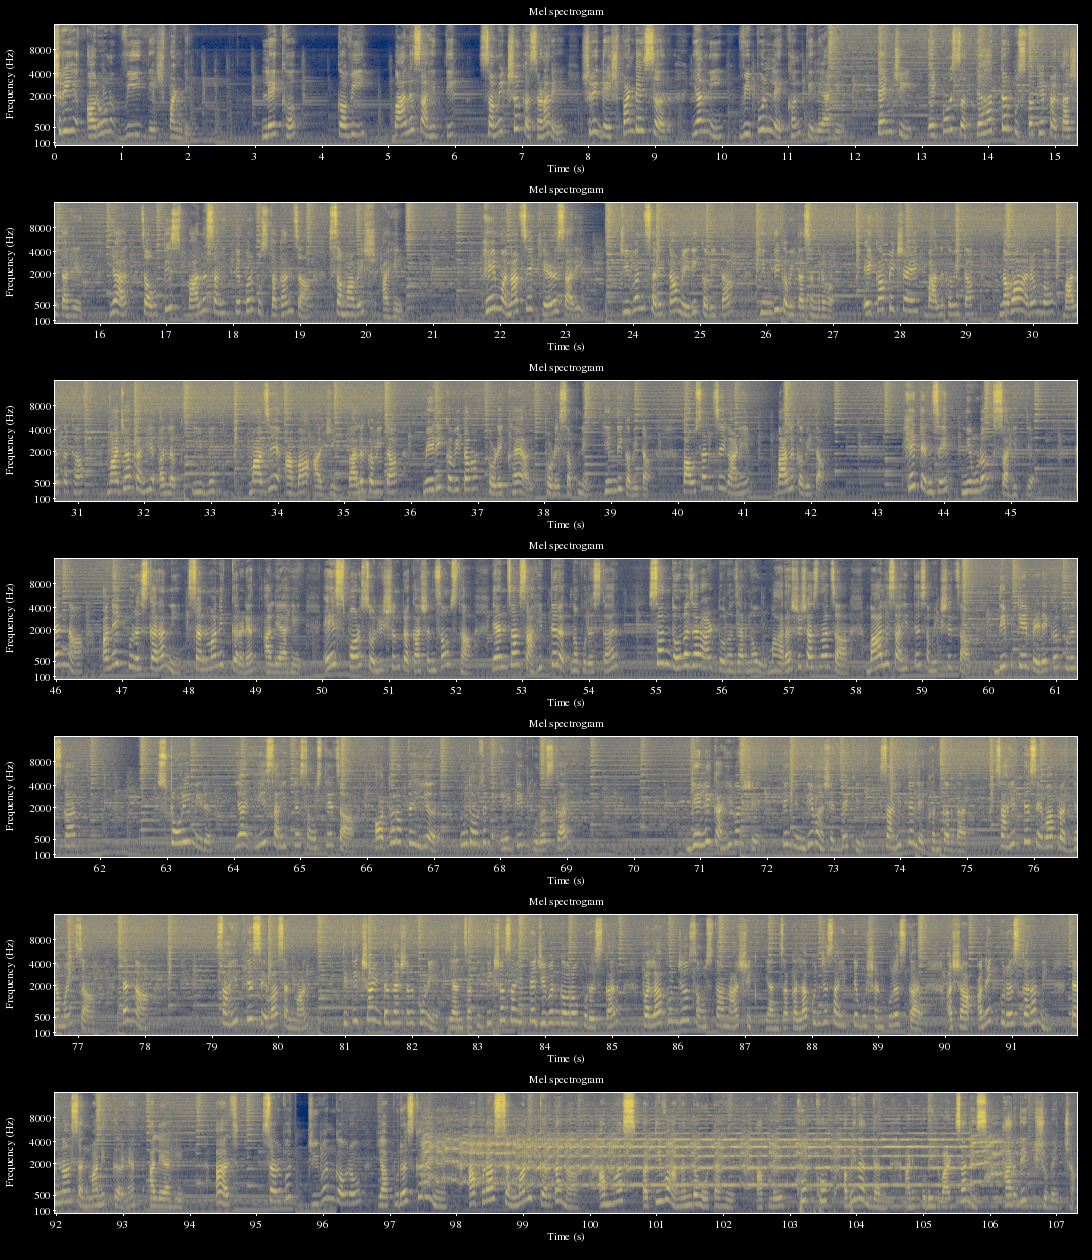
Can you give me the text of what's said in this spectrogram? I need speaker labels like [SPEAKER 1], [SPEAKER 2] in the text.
[SPEAKER 1] Shri Arun we Deshpande. लेखक कवी बालसाहित्यिक समीक्षक असणारे श्री देशपांडे सर यांनी विपुल लेखन केले आहे. त्यांची एकूण सत्याहत्तर पुस्तके प्रकाशित आहेत. यात चौतीस बालसाहित्यपर पुस्तकांचा समावेश आहे. हे मनाचे खेळ सारे जीवन सरिता मेरी कविता हिंदी कविता संग्रह एकापेक्षा एक बालकविता नवा आरंभ बालकथा माझ्या काही अलग ई बुक माझे आबा आजी बालकविता मेरी कविता थोडे खयाल थोडे सपने हिंदी कविता पावसांचे गाणे बालकविता. हे त्यांचे निवडक साहित्य. त्यांना अनेक पुरस्कारांनी सन्मानित करण्यात आले आहे. एस फॉर सोल्युशन प्रकाशन संस्था यांचा साहित्य रत्न पुरस्कार सन दोन हजार आठ दोन हजार नऊ महाराष्ट्र शासनाचा बाल साहित्य समीक्षेचा दीप के पेडेकर पुरस्कार. स्टोरी मिरर या ई साहित्य संस्थेचा author of the year two thousand eighteen पुरस्कार. गेली काही वर्षे ते हिंदी भाषेत देखील साहित्य लेखन करतात. साहित्य सेवा प्रज्ञामयचा त्यांना साहित्य सेवा सन्मान तितिक्षा इंटरनॅशनल पुणे यांचा तितिक्षा साहित्य जीवन गौरव पुरस्कार कलाकुंज संस्था नाशिक यांचा कलाकुंज साहित्य भूषण पुरस्कार अशा अनेक पुरस्कारांनी त्यांना सन्मानित करण्यात आले आहे आज सर्व जीवन गौरव या पुरस्काराने आपणास सन्मानित करताना आम्हास अतीव आनंद होत आहे. आपले खूप खूप अभिनंदन आणि पुढील वाटचालीस हार्दिक शुभेच्छा.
